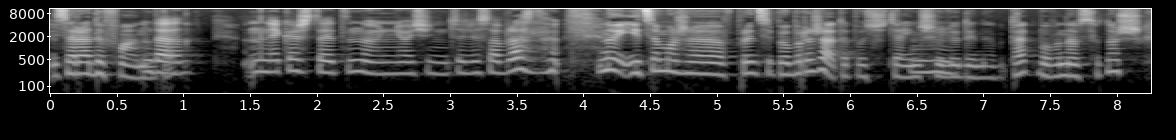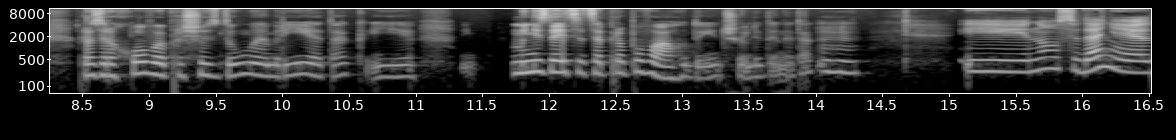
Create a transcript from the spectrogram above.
Заради фану, да. так? Мне кажется, это ну, не очень целесообразно. Ну і це може в принципі ображати почуття іншої mm-hmm. людини, так? Бо вона все одно ж розраховує про щось думає, мріє, так? І мені здається, це про повагу до іншої людини, так? Mm-hmm. І ну, свидання.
